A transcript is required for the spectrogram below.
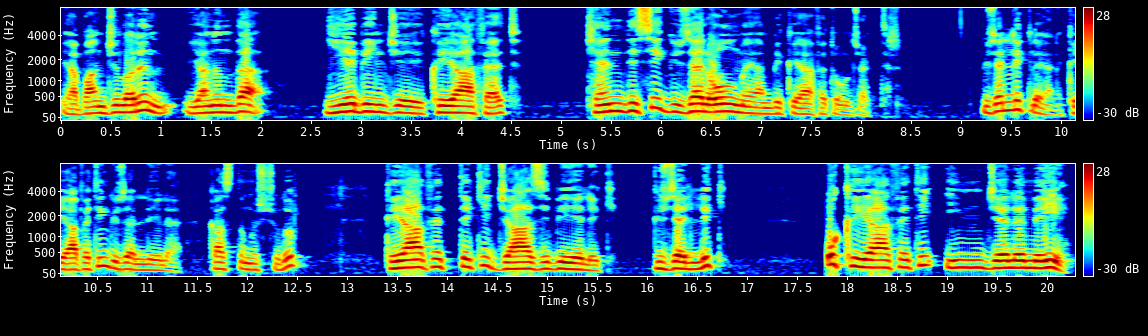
yabancıların yanında giyebileceği kıyafet kendisi güzel olmayan bir kıyafet olacaktır. Güzellikle yani kıyafetin güzelliğiyle kastımız şudur. Kıyafetteki cazibiyelik, güzellik o kıyafeti incelemeyi,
